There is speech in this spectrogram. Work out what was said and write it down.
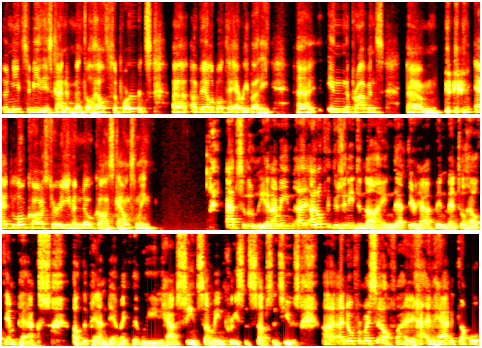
there needs to be these kind of mental health supports available to everybody in the province um, at low cost or even no cost counseling. Absolutely. And I mean, I, I, don't think there's any denying that there have been mental health impacts of the pandemic, that we have seen some increase in substance use. I, I know for myself, I, have had a couple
